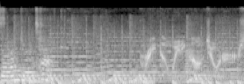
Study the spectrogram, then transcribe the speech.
Forces are under attack. Rate the waiting launch orders.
